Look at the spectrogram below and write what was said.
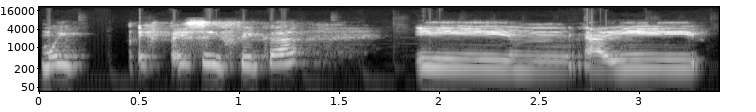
muy específicas. Y mm, ahí,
